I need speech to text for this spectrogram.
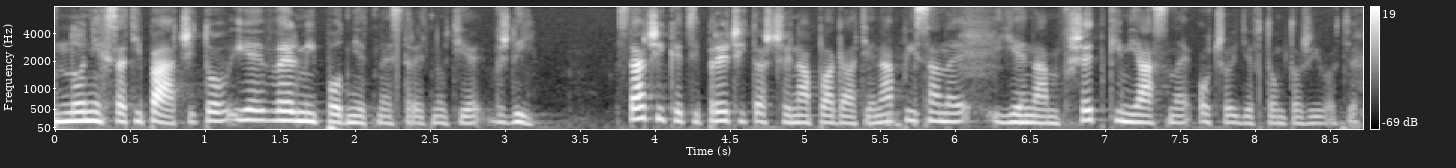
No nech sa ti páči, to je veľmi podnetné stretnutie, vždy. Stačí, keď si prečítaš, čo je na plagáte napísané, je nám všetkým jasné, o čo ide v tomto živote.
